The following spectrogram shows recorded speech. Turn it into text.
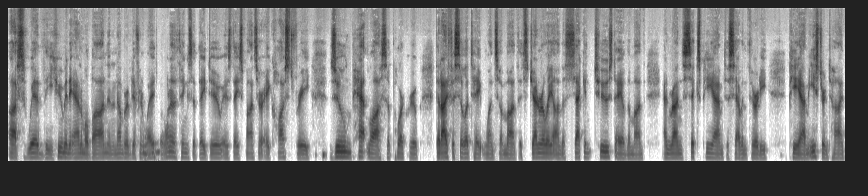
us with the human animal bond in a number of different ways. Mm-hmm. But one of the things that they do is they sponsor a cost free Zoom pet loss support group that I facilitate once a month. It's generally on the second Tuesday of the month and runs 6 p.m. to 7:30 p.m. Eastern time.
